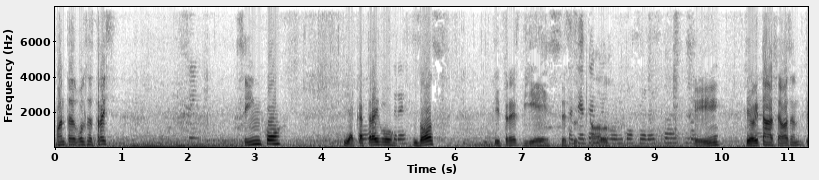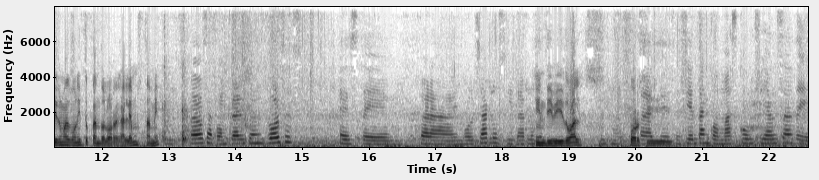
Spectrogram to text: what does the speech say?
¿Cuántas bolsas traes? Cinco. Cinco. Y acá Dos y traigo tres. dos y tres, diez. Se Eso es siente muy bonito hacer esto. Sí. Y ahorita se va a sentir más bonito cuando lo regalemos también. Vamos a comprar entonces bolsas este, para embolsarlos y darlos. Individuales. Por para si. que se sientan con más confianza de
